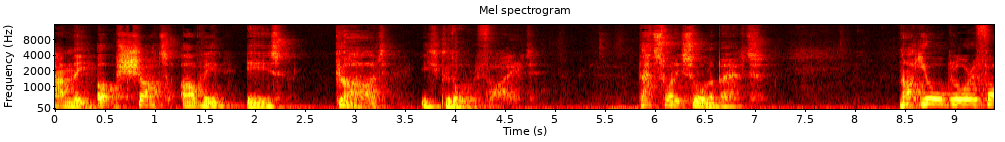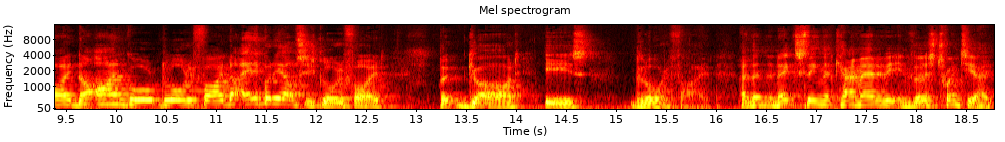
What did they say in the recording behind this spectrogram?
and the upshot of it is God is glorified. That's what it's all about. Not you're glorified, not I'm glorified, not anybody else is glorified, but God is glorified. And then the next thing that came out of it in verse 28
